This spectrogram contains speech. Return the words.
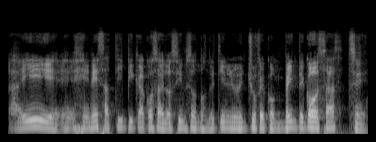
Ahí, eh, en esa típica cosa de los Simpsons donde tienen un enchufe con 20 cosas, Sí.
